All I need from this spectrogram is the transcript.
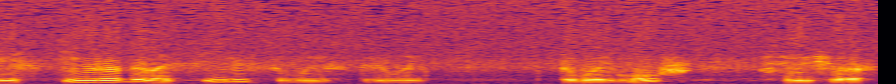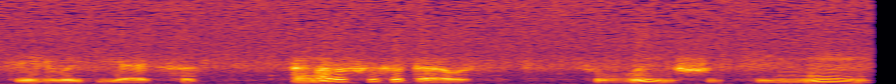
Из тира доносились выстрелы. «Твой муж все еще расстреливает яйца?» Она расхохоталась. Выше, сильней.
